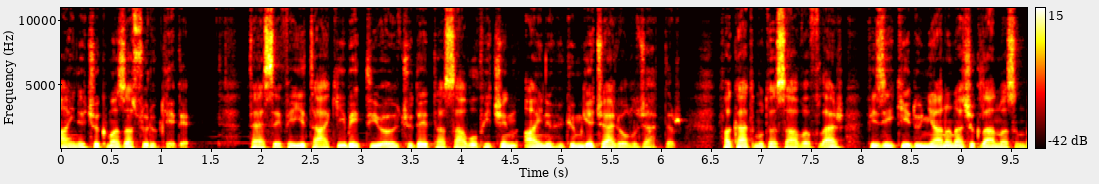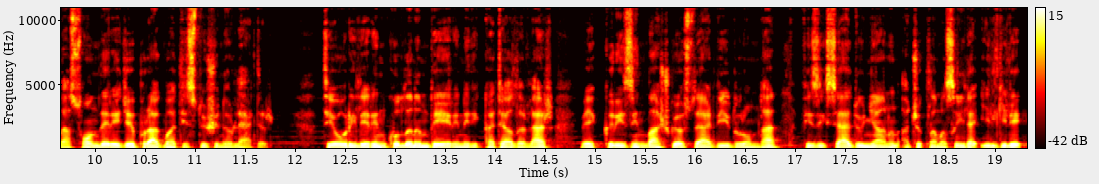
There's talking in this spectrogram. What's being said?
aynı çıkmaza sürükledi. Felsefeyi takip ettiği ölçüde tasavvuf için aynı hüküm geçerli olacaktır. Fakat mutasavvıflar fiziki dünyanın açıklanmasında son derece pragmatist düşünürlerdir. Teorilerin kullanım değerini dikkate alırlar ve krizin baş gösterdiği durumda fiziksel dünyanın açıklamasıyla ilgili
